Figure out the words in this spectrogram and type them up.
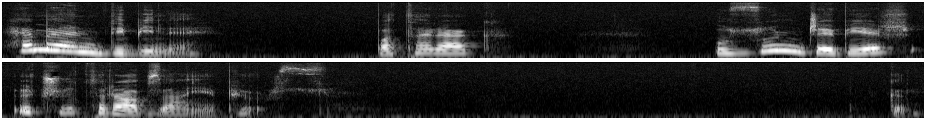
hemen dibine batarak uzunca bir üçlü trabzan yapıyoruz. Bakın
